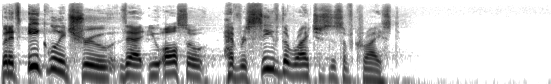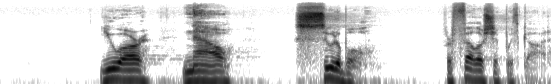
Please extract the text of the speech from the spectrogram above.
But it's equally true that you also have received the righteousness of Christ. You are now suitable for fellowship with God.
